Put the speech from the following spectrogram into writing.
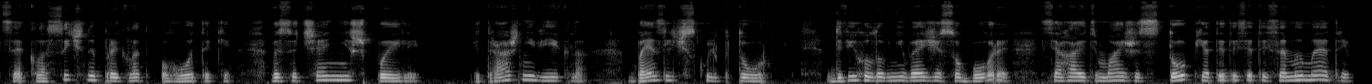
це класичний приклад готики, височенні шпилі, вітражні вікна, безліч скульптур. Дві головні вежі собори сягають майже 157 метрів,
